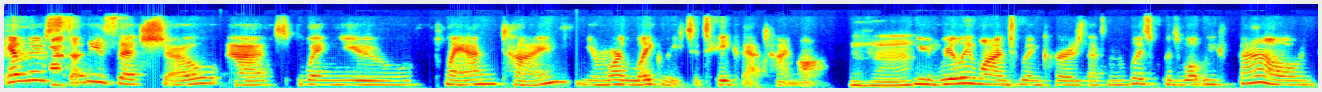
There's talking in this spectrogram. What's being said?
And there's studies that show that when you plan time, you're more likely to take that time off. Mm-hmm. We really wanted to encourage that from the place because what we found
